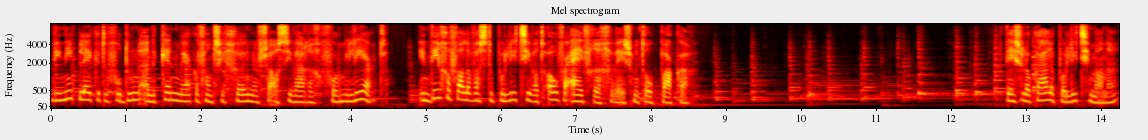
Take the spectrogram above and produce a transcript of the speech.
die niet bleken te voldoen aan de kenmerken van zigeuners zoals die waren geformuleerd. In die gevallen was de politie wat overijverig geweest met oppakken. Deze lokale politiemannen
